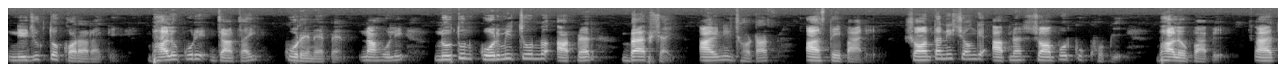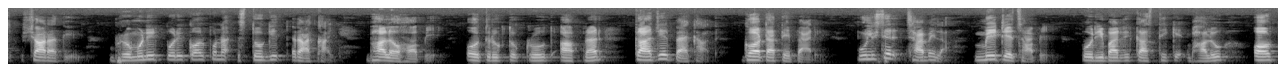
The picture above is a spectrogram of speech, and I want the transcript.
নিযুক্ত করার আগে ভালো করে যাচাই করে নেবেন। না হলে নতুন কর্মীর জন্য আপনার ব্যবসায় আইনি ঝটাস আসতে পারে। সন্তানের সঙ্গে আপনার সম্পর্ক খুবই ভালো পাবে। আজ সারাদিন ভ্রমণের পরিকল্পনা স্থগিত রাখাই ভালো হবে। অতিরিক্ত ক্রোধ আপনার কাজের ব্যাঘাত ঘটাতে পারে। পুলিশের ঝামেলা মেটে যাবে। পরিবারের কাছ থেকে ভালো অর্থ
